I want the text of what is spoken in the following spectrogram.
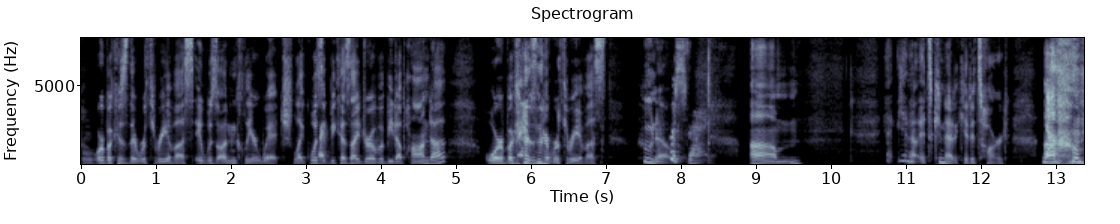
Mhm. or because there were three of us. It was unclear which. Like, was it because I drove a beat up Honda or because there were three of us? Who knows? Um, you know, it's Connecticut. It's hard. Yeah. Um,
